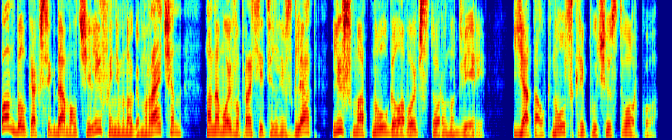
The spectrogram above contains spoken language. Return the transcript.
Он был, как всегда, молчалив и немного мрачен, а на мой вопросительный взгляд лишь мотнул головой в сторону двери. Я толкнул скрипучую створку.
